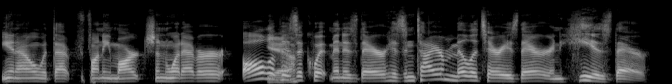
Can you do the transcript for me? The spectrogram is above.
you know, with that funny march and whatever. All of his equipment is there, his entire military is there, and he is there.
